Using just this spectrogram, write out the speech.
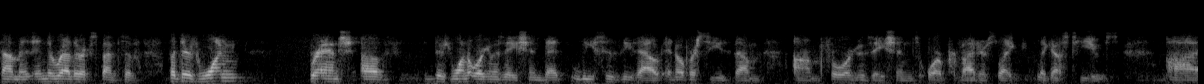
them, and they're rather expensive. But there's one branch of, there's one organization that leases these out and oversees them um, for organizations or providers like, like us to use. Uh,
